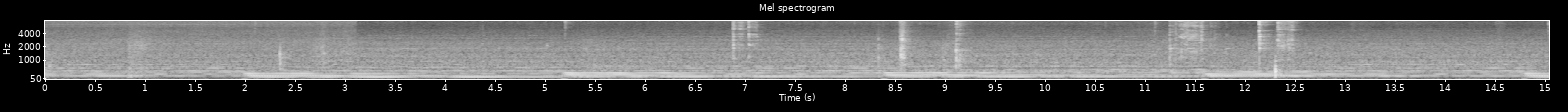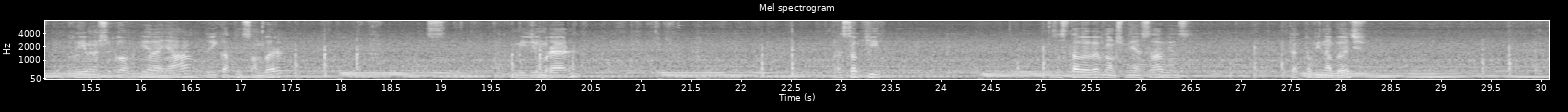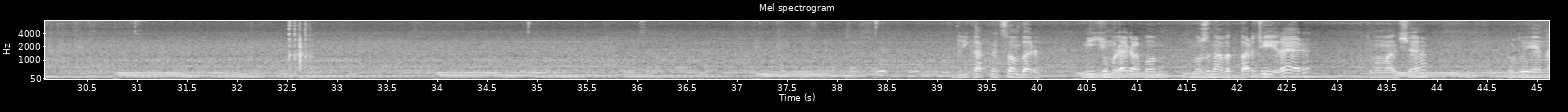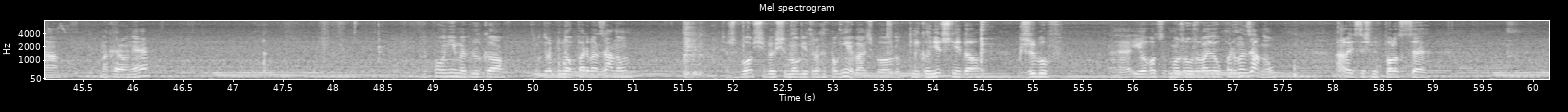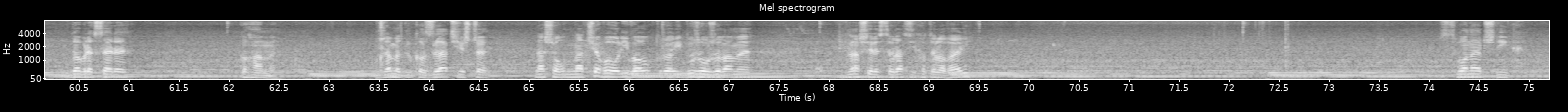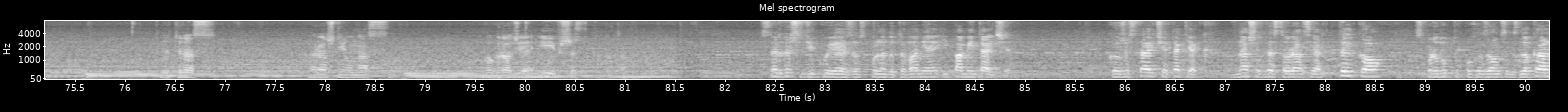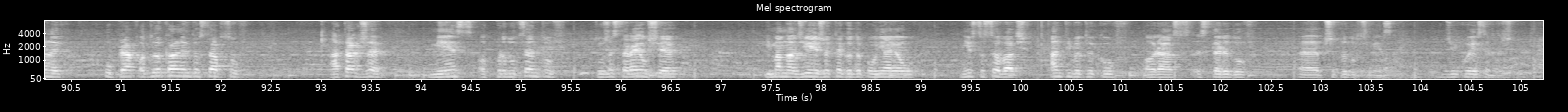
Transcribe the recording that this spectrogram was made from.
Naszego jelenia, delikatny somber, medium rare. Soki zostały wewnątrz mięsa, więc tak powinno być. Delikatny comber medium rare, albo może nawet bardziej rare w tym momencie. Ląduje na makaronie. Wypełnimy tylko odrobiną parmezanu. Chociaż Włosi by się mogli trochę pogniewać, bo niekoniecznie do grzybów e, i owoców może używają parmezanu, ale jesteśmy w Polsce. Dobre sery kochamy. Możemy tylko zlać jeszcze naszą naciową oliwą, której dużo używamy w naszej restauracji hotelowej. Słonecznik, który teraz rośnie u nas w ogrodzie i wszystko gotowe. Serdecznie dziękuję za wspólne gotowanie i pamiętajcie, korzystajcie tak jak w naszych restauracjach tylko z produktów pochodzących z lokalnych upraw, od lokalnych dostawców, a także mięs od producentów, którzy starają się i mam nadzieję, że tego dopełniają, nie stosować antybiotyków oraz sterydów e, przy produkcji mięsa. Dziękuję serdecznie.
